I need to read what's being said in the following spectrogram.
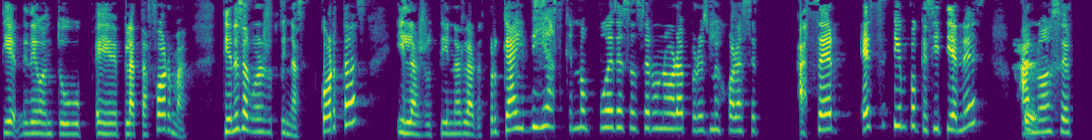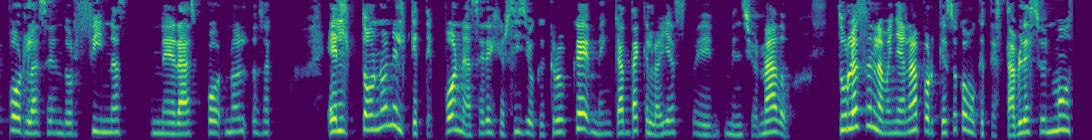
digo, en tu eh, plataforma, tienes algunas rutinas cortas y las rutinas largas, porque hay días que no puedes hacer una hora, pero es mejor hacer, hacer ese tiempo que sí tienes a no hacer por las endorfinas generas, por, no, o sea, el tono en el que te pone a hacer ejercicio, que creo que me encanta que lo hayas eh, mencionado. Tú lo haces en la mañana porque eso como que te establece un mood.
